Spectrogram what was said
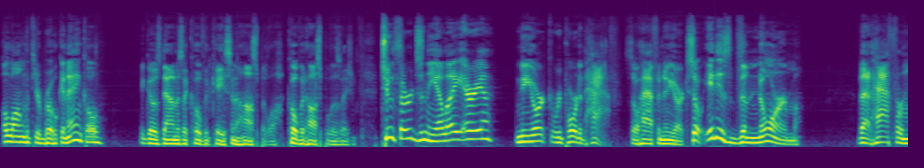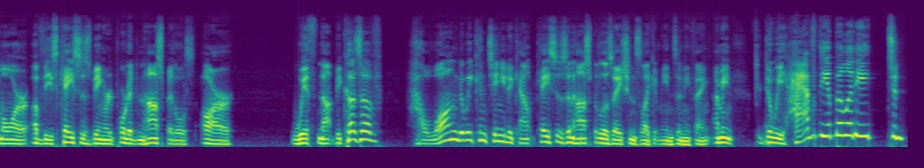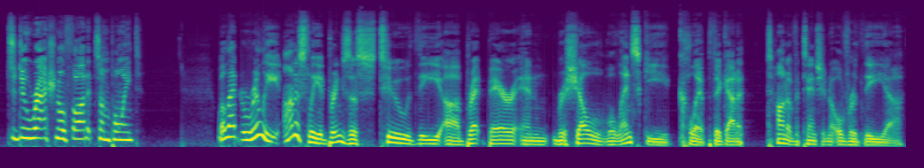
along with your broken ankle, it goes down as a COVID case in a hospital, COVID hospitalization. Two thirds in the LA area, New York reported half, so half in New York. So it is the norm that half or more of these cases being reported in hospitals are with not because of. How long do we continue to count cases and hospitalizations like it means anything? I mean, do we have the ability to, to do rational thought at some point? Well, that really, honestly, it brings us to the uh, Bret Baier and Rochelle Walensky clip that got a ton of attention over the uh,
